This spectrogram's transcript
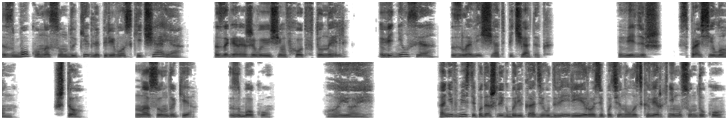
Сбоку на сундуке для перевозки чая, загораживающем вход в туннель, виднелся зловещий отпечаток. «Видишь?» — спросил он. «Что?» «На сундуке. Сбоку». «Ой-ой». Они вместе подошли к баррикаде у двери, и Рози потянулась к верхнему сундуку.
